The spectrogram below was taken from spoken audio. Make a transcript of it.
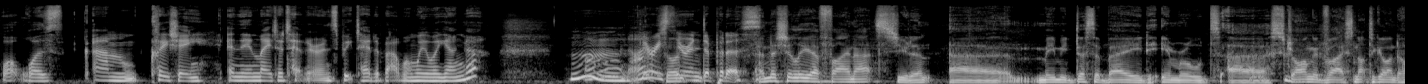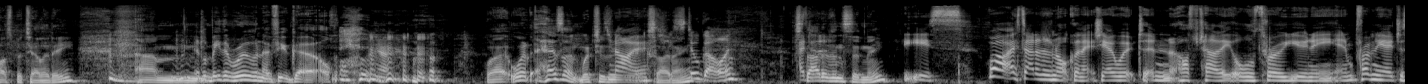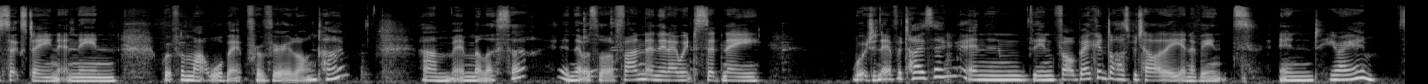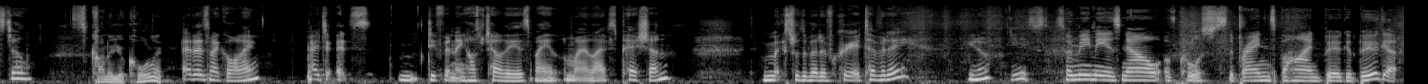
what was um, Clichy, and then later Tatler and Spectator Bar when we were younger. Very So- serendipitous. Initially a fine arts student, uh, Mimi disobeyed Emerald's uh, strong advice not to go into hospitality. Um, It'll be the ruin of you, girl. well, well, it hasn't, which is No, really she's exciting. Still going. Started in Sydney. Yes. Well, I started in Auckland actually. I worked in hospitality all through uni and from the age of 16 and then worked for Mark Wallbank for a very long time um, and Melissa. And that was a lot of fun. And then I went to Sydney, worked in advertising and then fell back into hospitality and events. And here I am still. It's kind of your calling. It is my calling. I d it's definitely hospitality is my, my life's passion mixed with a bit of creativity, you know? Yes. So Mimi is now, of course, the brains behind Burger Burger.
